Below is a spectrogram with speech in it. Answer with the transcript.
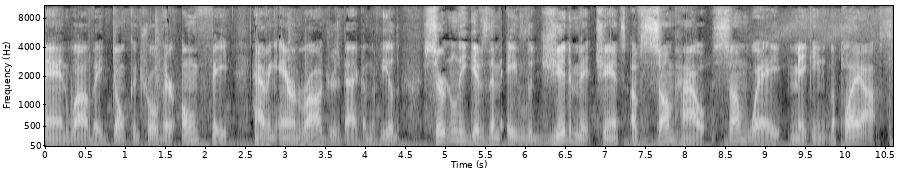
and while they don't control their own fate, having Aaron Rodgers back on the field certainly gives them a legitimate chance of somehow, some way making the playoffs.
